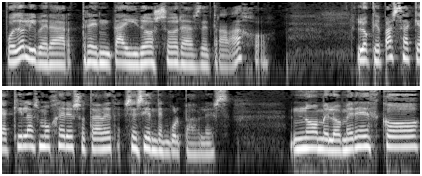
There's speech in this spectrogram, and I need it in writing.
puedo liberar 32 horas de trabajo. Lo que pasa que aquí las mujeres otra vez se sienten culpables no me lo merezco,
